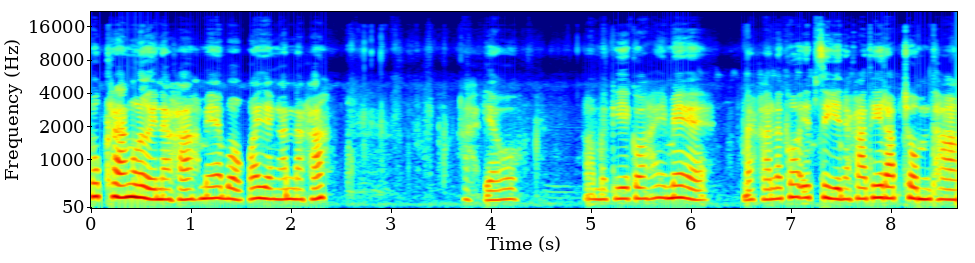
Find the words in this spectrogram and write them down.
ทุกครั้งเลยนะคะ แม่บอกว่าอย่างนั้นนะคะอะเดี๋ยวเมื่อกี้ก็ให้แม่นะคะ แล้วก็ FC นะคะที่รับชมทาง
